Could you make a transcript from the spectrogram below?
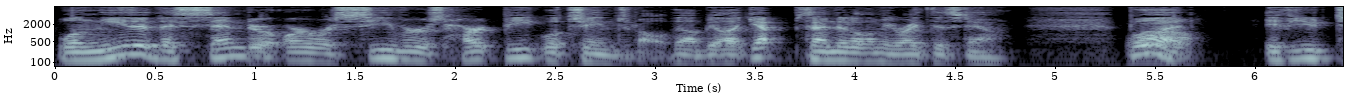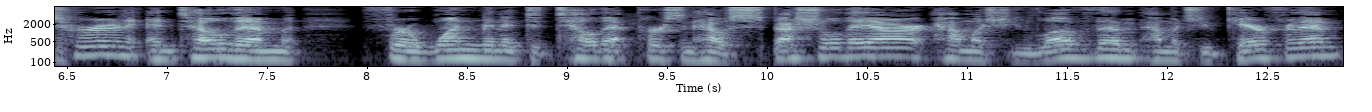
Well, neither the sender or receiver's heartbeat will change at all. They'll be like, Yep, send it. Let me write this down. But wow. if you turn and tell them for one minute to tell that person how special they are, how much you love them, how much you care for them,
